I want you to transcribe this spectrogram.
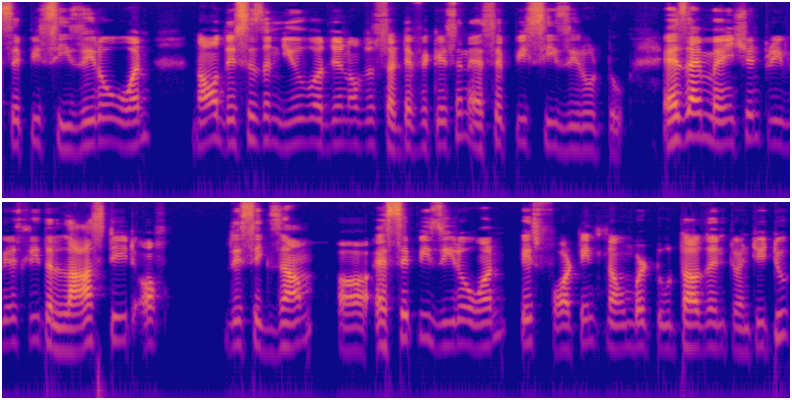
sap c01 now this is the new version of the certification sap c02 as i mentioned previously the last date of this exam uh, SAP 01 is 14th November 2022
